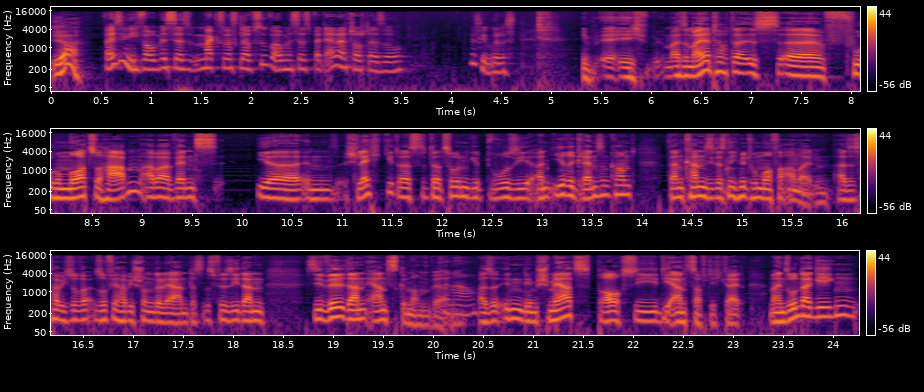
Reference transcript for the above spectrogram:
Ja. Weiß ich nicht, warum ist das, Max, was glaubst du, warum ist das bei deiner Tochter so? Weiß ich, wo das. Ich, also meine Tochter ist äh, für Humor zu haben, aber wenn's ihr in schlecht geht oder es Situationen gibt, wo sie an ihre Grenzen kommt, dann kann sie das nicht mit Humor verarbeiten. Also das habe ich so, so viel habe ich schon gelernt. Das ist für sie dann, sie will dann ernst genommen werden. Genau. Also in dem Schmerz braucht sie die Ernsthaftigkeit. Mein Sohn dagegen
